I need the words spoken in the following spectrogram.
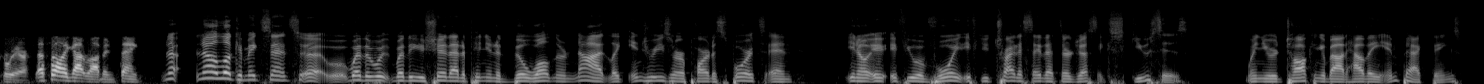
career. That's all I got, Robin. Thanks. No, no. Look, it makes sense uh, whether whether you share that opinion of Bill Walton or not. Like injuries are a part of sports, and you know if, if you avoid, if you try to say that they're just excuses when you're talking about how they impact things,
